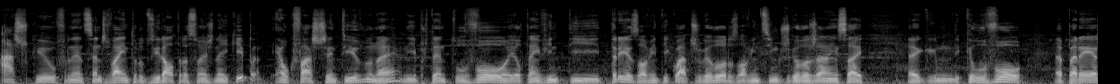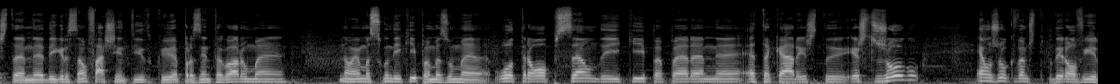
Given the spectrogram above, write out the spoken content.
Acho que o Fernando Santos vai introduzir alterações na equipa, é o que faz sentido, não é? E portanto levou, ele tem 23 ou 24 jogadores, ou 25 jogadores, já nem sei, eh, que levou para esta eh, digressão. Faz sentido que apresente agora uma, não é uma segunda equipa, mas uma outra opção de equipa para eh, atacar este, este jogo. É um jogo que vamos poder ouvir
